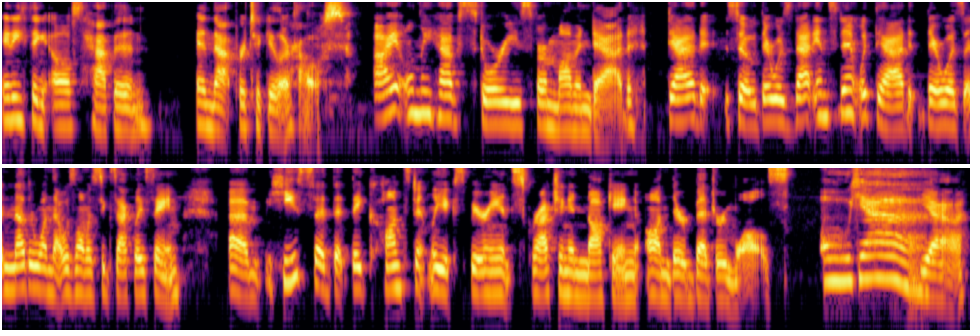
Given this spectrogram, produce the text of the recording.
anything else happen in that particular house. I only have stories from mom and dad. Dad, so there was that incident with dad. There was another one that was almost exactly the same. Um, he said that they constantly experience scratching and knocking on their bedroom walls. Oh yeah. Yeah.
